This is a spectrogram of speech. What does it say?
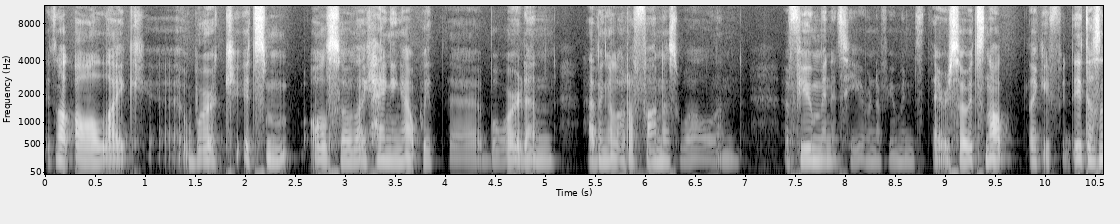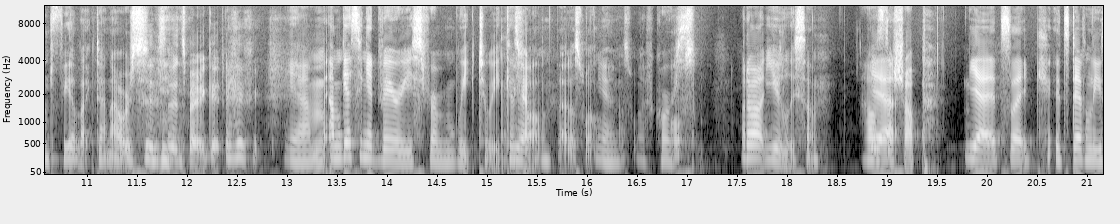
it's not all like uh, work. It's also like hanging out with the board and having a lot of fun as well and a few minutes here and a few minutes there. So it's not like if it doesn't feel like 10 hours, so it's very good. Yeah, I'm, I'm guessing it varies from week to week as yeah, well. that as well. Yeah, as well. of course. Also. What about you, Lisa? How's Yeah. the shop? yeah it's like it's definitely the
